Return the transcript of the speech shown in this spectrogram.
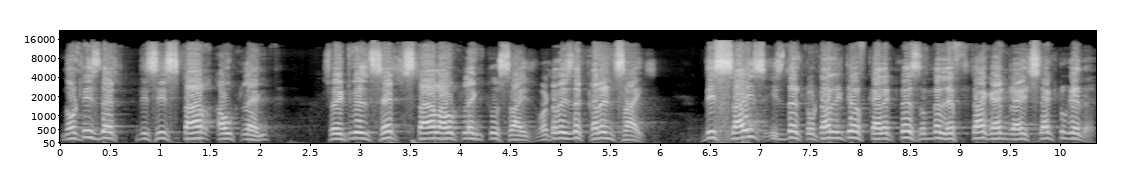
Notice that this is star out length. So it will set star out length to size, whatever is the current size. This size is the totality of characters on the left stack and right stack together.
